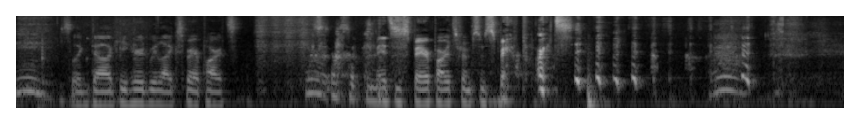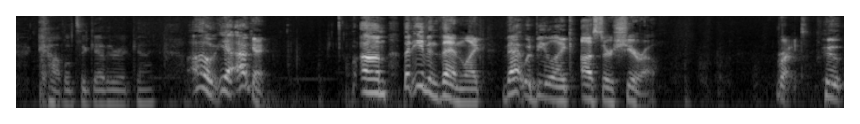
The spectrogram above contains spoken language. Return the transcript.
It's like dog. He heard we like spare parts. He made some spare parts from some spare parts. Cobbled together a gun. Oh yeah, okay. Um, but even then, like that would be like us or Shiro, right? Who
